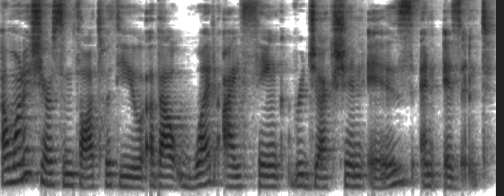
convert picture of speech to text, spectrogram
I want to share some thoughts with you about what I think rejection is and isn't.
